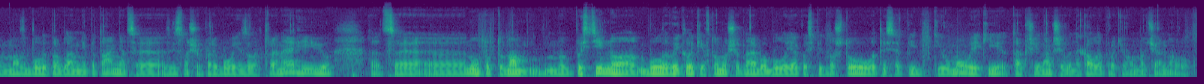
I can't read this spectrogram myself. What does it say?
в нас були проблемні питання. Це, звісно, що перебої з електроенергією. Е, Це, е, ну, тобто, нам постійно були виклики в тому, що треба було якось підлаштовуватися під ті умови, які так чи інакше виникали протягом навчального року.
